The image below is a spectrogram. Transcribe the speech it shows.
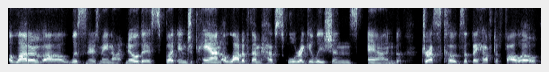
a lot of uh, listeners may not know this, but in Japan, a lot of them have school regulations and dress codes that they have to follow.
